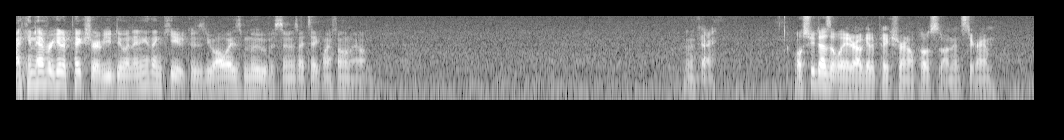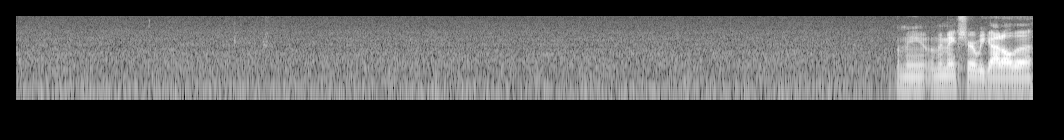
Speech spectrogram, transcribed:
I can never get a picture of you doing anything cute because you always move as soon as I take my phone out. Okay. Well, she does it later. I'll get a picture and I'll post it on Instagram. Let me let me make sure we got all the.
